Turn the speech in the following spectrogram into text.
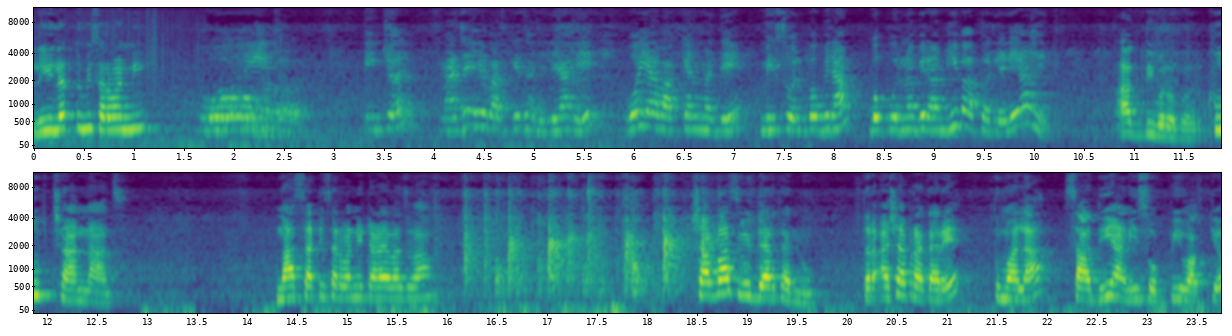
लिहिलं तुम्ही सर्वांनी? हो टीचर टीचर माझे हे वाक्य झालेले आहे व या वाक्यांमध्ये मी स्वल्पविराम व पूर्णविराम ही वापरलेले आहेत. अगदी बरोबर. खूप छान नाच. नाचसाठी सर्वांनी टाळ्या वाजवा. शाबास विद्यार्थ्यांनो. तर अशा प्रकारे तुम्हाला साधी आणि सोपी वाक्य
